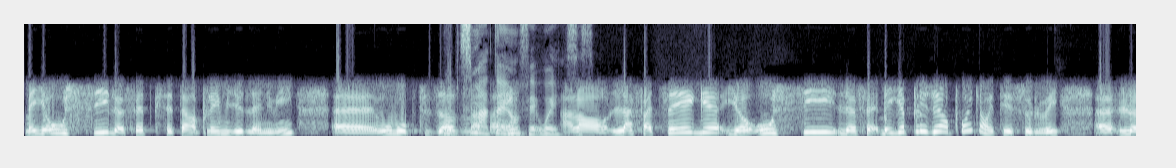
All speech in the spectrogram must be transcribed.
Mais il y a aussi le fait que c'était en plein milieu de la nuit euh, ou aux petites heures Au petit du matin. matin, en fait, oui, Alors, la fatigue, il y a aussi le fait. Mais il y a plusieurs points qui ont été soulevés. Euh, le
